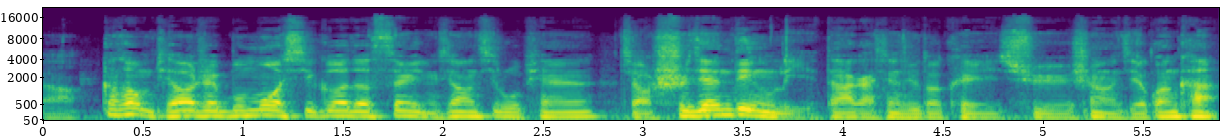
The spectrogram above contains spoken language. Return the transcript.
啊。刚才我们提到这部墨西哥的私人影像纪录片叫《时间定理》，大家感兴趣的可以去上影节观看。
